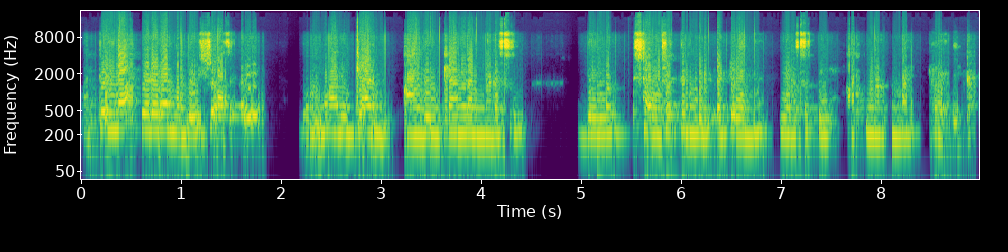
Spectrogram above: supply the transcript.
മറ്റുള്ളവരുടെ മതവിശ്വാസങ്ങളെ ബഹുമാനിക്കാനും ആദരിക്കാനുള്ള മനസ്സും ദൈവം ശൗചത്വം ഉൾപ്പെട്ടു എന്ന് ദിവസത്തിൽ ആത്മാർത്ഥമായി പ്രാർത്ഥിക്കാം.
